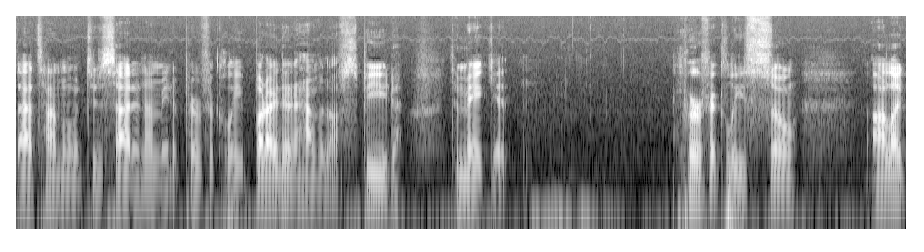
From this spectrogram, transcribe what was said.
that time I went too sad and I made it perfectly, but I didn't have enough speed to make it perfectly. So I like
